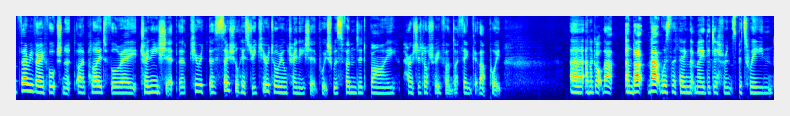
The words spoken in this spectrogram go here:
very very fortunate. I applied for a traineeship, a cura- a social history curatorial traineeship, which was funded by Heritage Lottery Fund, I think, at that point. Uh, and I got that, and that that was the thing that made the difference between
